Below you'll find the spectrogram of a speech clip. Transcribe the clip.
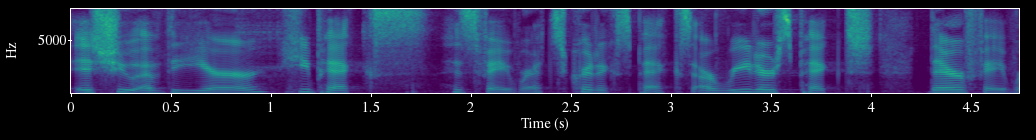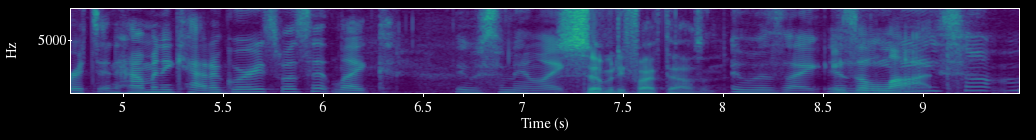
issue of the year. He picks his favorites, critics picks, our readers picked their favorites. And how many categories was it? Like It was something like Seventy-five thousand. it was like Is a lot. Something.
